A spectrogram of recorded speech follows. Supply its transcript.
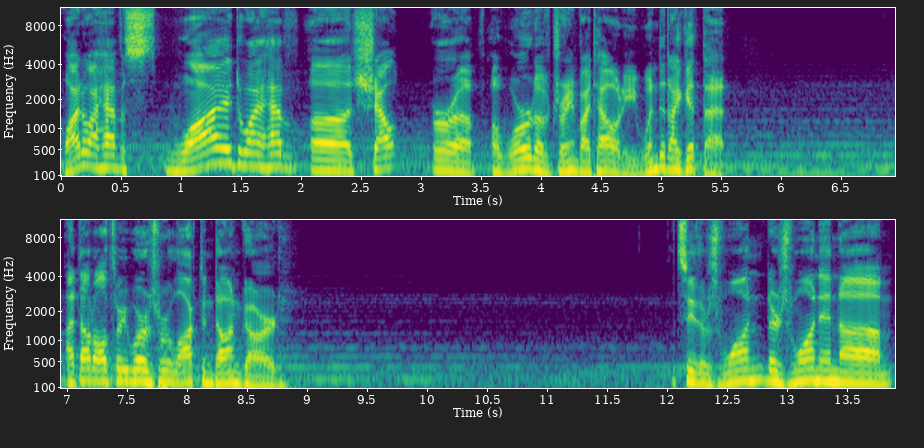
Why do I have a, why do I have a shout, or a, a word of Drain Vitality? When did I get that? I thought all three words were locked in Dawnguard. Let's see. There's one. There's one in um,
